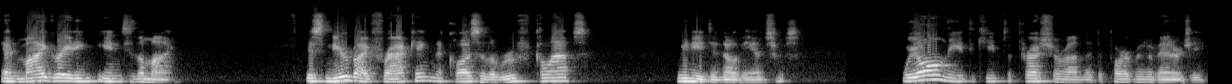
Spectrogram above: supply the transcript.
and migrating into the mine. Is nearby fracking the cause of the roof collapse? We need to know the answers. We all need to keep the pressure on the Department of Energy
